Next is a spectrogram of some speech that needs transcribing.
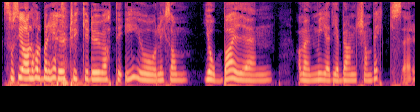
social hållbarhet. Hur tycker du att det är att liksom jobba i en, en mediebransch som växer?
